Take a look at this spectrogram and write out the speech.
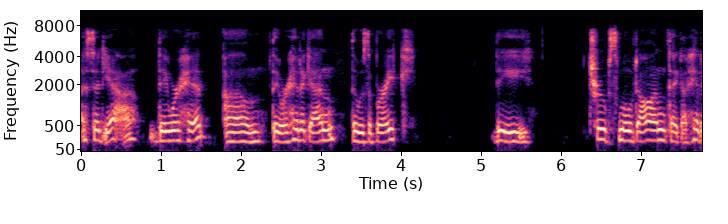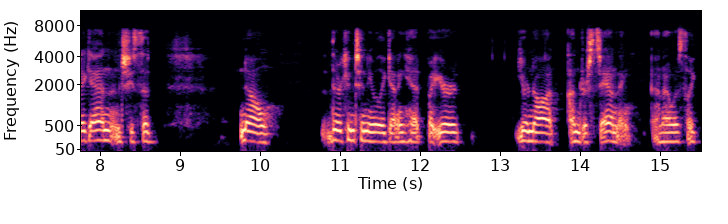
I said, yeah, they were hit. Um, they were hit again. There was a break. The troops moved on. They got hit again. And she said, no, they're continually getting hit, but you're, you're not understanding. And I was like,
